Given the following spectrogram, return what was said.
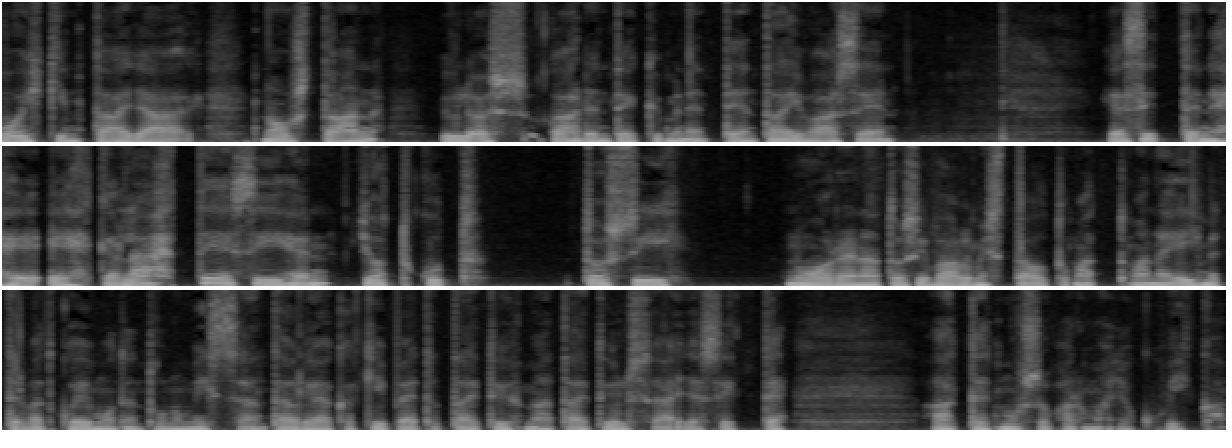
voihkintaa ja noustaan ylös 20 taivaaseen. Ja sitten he ehkä lähtee siihen jotkut tosi nuorena tosi valmistautumattomana ja ihmettelevät, kun ei muuten tunnu missään. Tämä oli aika kipeätä tai tyhmää tai tylsää ja sitten ajattelee, että minussa on varmaan joku vika.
